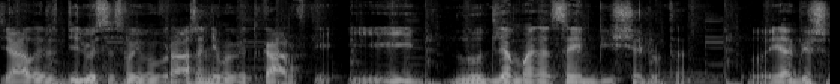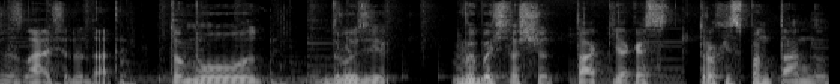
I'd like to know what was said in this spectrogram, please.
Я лише ділюся своїми враженнями від картки, і ну, для мене це імбіща люта. Я більше не знаю, що додати. Тому, друзі, вибачте, що так якось трохи спонтанно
